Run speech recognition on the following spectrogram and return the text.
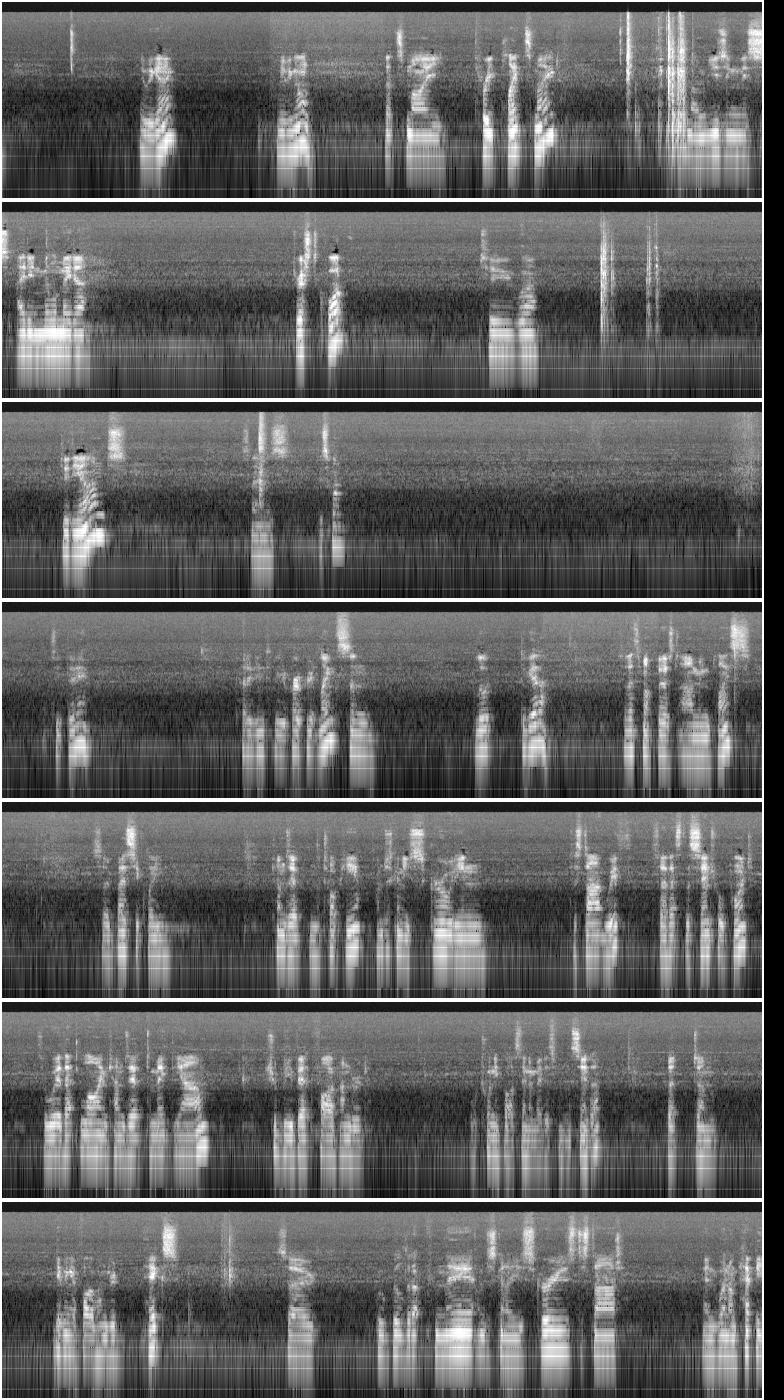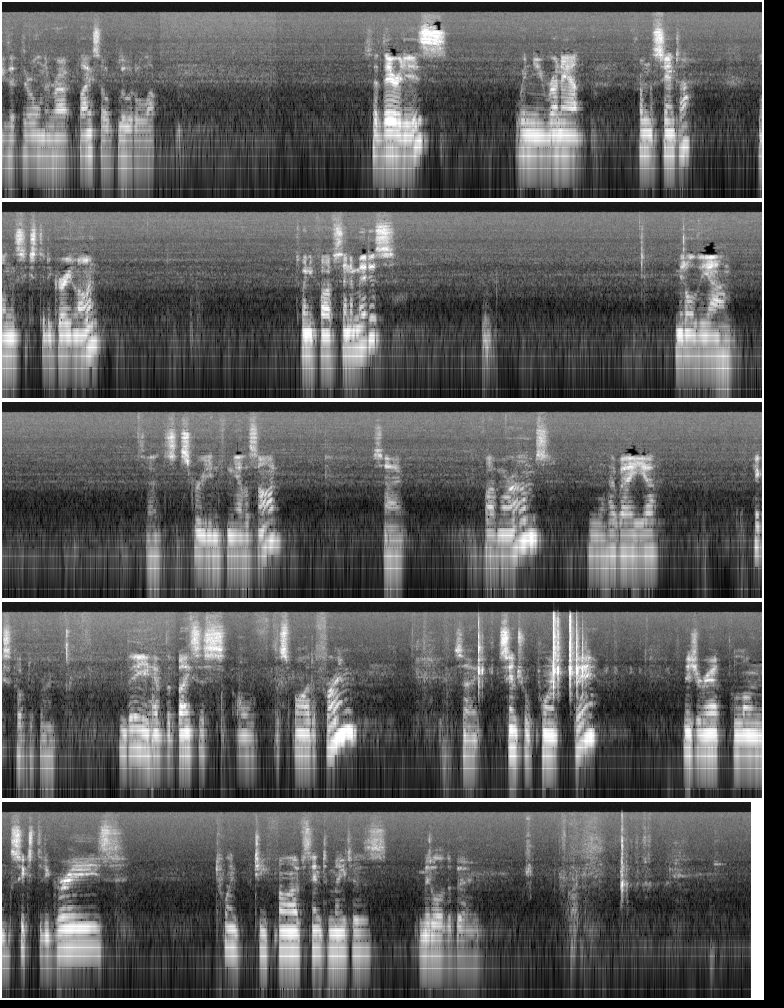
here we go. Moving on. That's my three plates made. And I'm using this 18mm dressed quad to uh, do the arms. Same as this one. That's it there cut it into the appropriate lengths and glue it together. So that's my first arm in place. So basically comes out from the top here. I'm just going to screw it in to start with. So that's the central point. So where that line comes out to meet the arm should be about 500 or 25 centimeters from the center. But um, giving a 500 hex. So we'll build it up from there. I'm just going to use screws to start and when I'm happy that they're all in the right place I'll glue it all up. So there it is when you run out from the centre along the 60 degree line 25 centimetres middle of the arm so it's screwed in from the other side so five more arms and we'll have a uh, hexacopter frame. And there you have the basis of the spider frame. So central point there, measure out along 60 degrees, 25 centimetres, middle of the boom.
